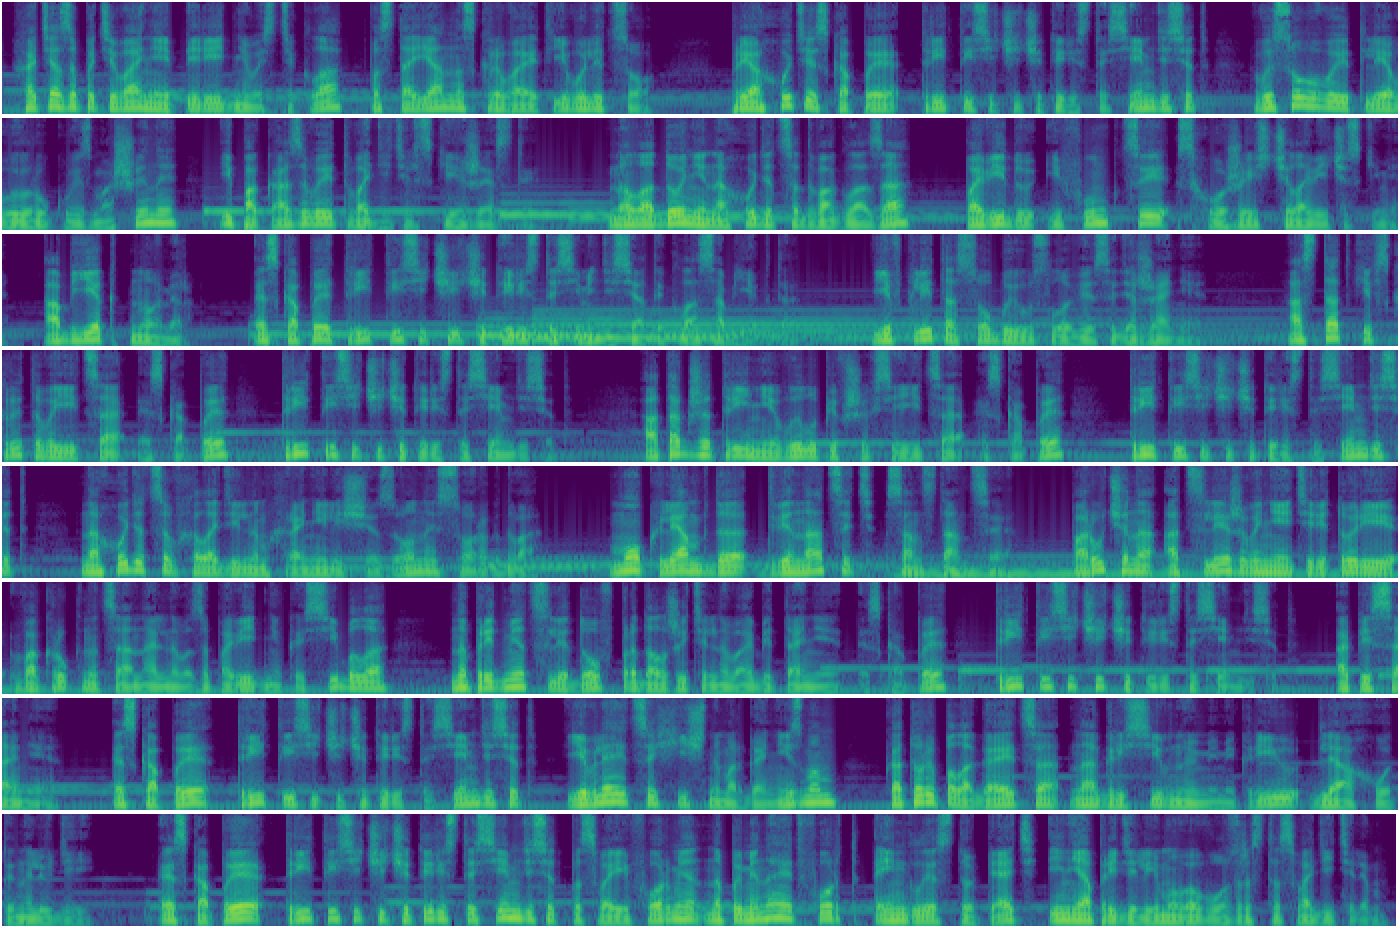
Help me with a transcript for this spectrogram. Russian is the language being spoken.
хотя запотевание переднего стекла постоянно скрывает его лицо. При охоте СКП-3470 высовывает левую руку из машины и показывает водительские жесты. На ладони находятся два глаза, по виду и функции схожие с человеческими. Объект номер СКП-3470 класс объекта. Евклид особые условия содержания. Остатки вскрытого яйца СКП-3470, а также три невылупившихся яйца СКП-3470 находятся в холодильном хранилище зоны 42. МОК Лямбда-12 санстанция. Поручено отслеживание территории вокруг национального заповедника Сибола на предмет следов продолжительного обитания СКП-3470. Описание. СКП-3470 является хищным организмом, который полагается на агрессивную мимикрию для охоты на людей. СКП-3470 по своей форме напоминает Ford Anglia 105 и неопределимого возраста с водителем.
